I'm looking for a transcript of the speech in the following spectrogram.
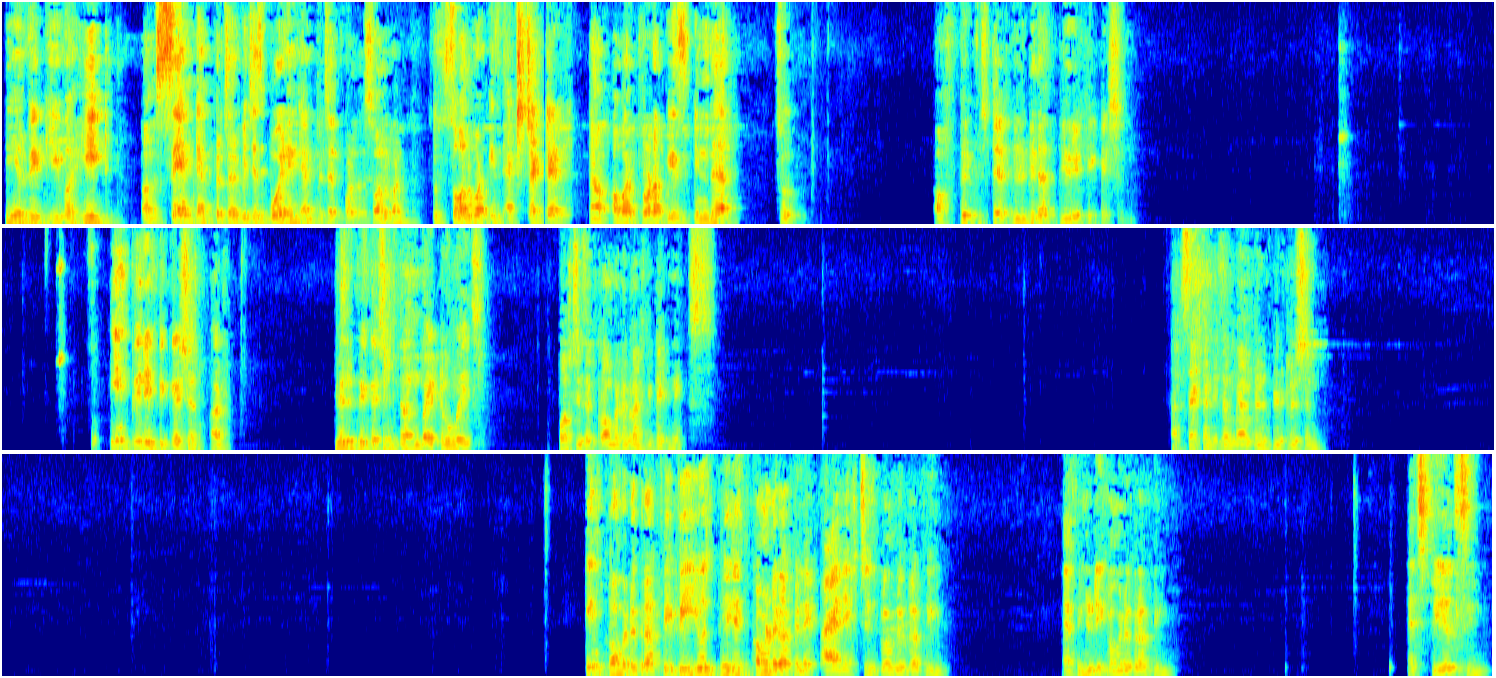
Here we give a heat, a same temperature which is boiling temperature for the solvent. So solvent is extracted. Now our product is in there. So a fifth step will be the purification. So in purification, or purification is done by two ways. First is the chromatography techniques. And second is the membrane filtration. In chromatography, we use various chromatography like ion exchange chromatography, affinity chromatography, HPLC,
